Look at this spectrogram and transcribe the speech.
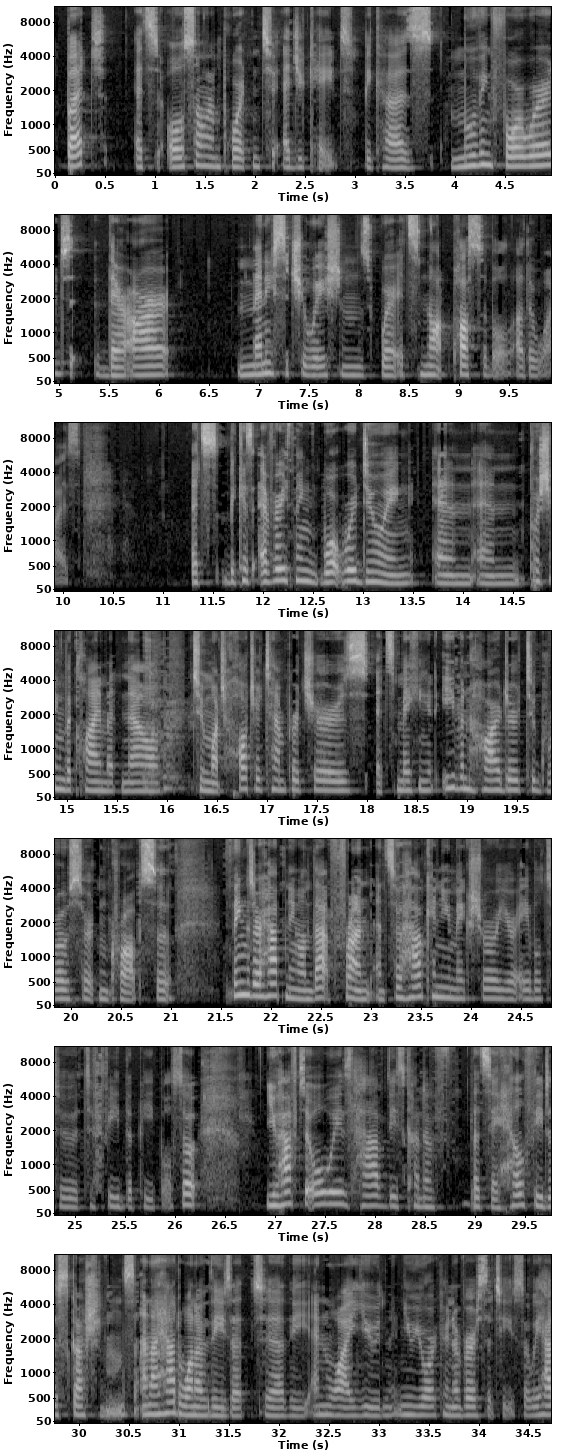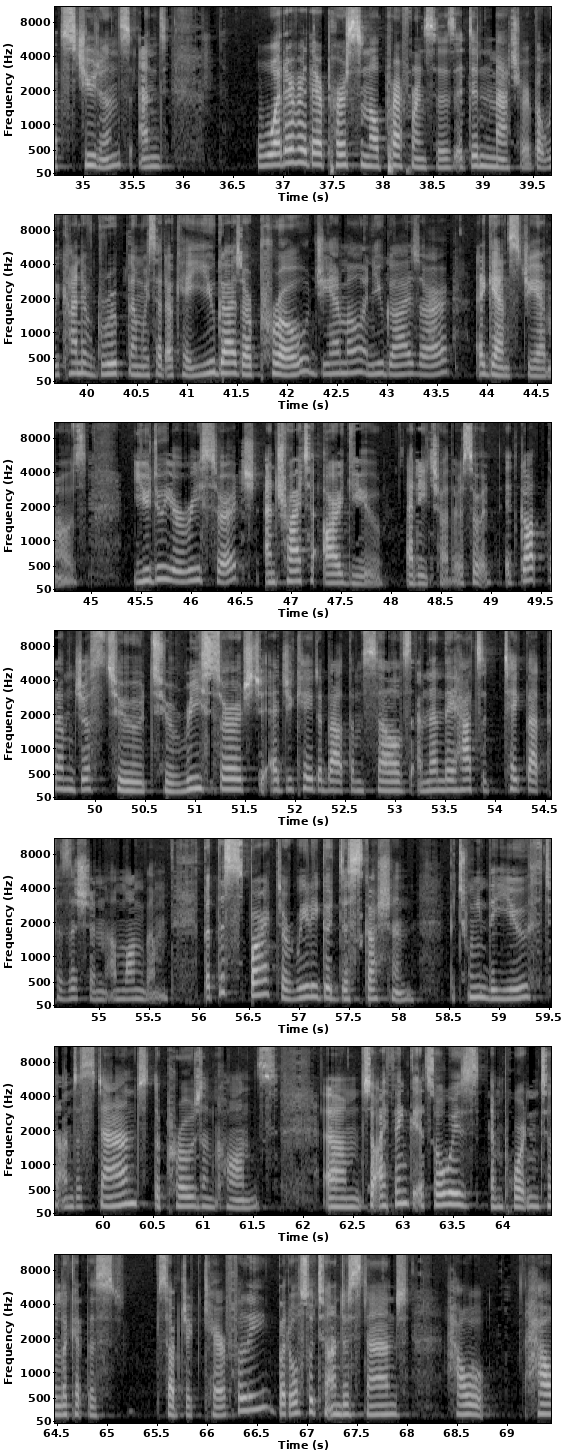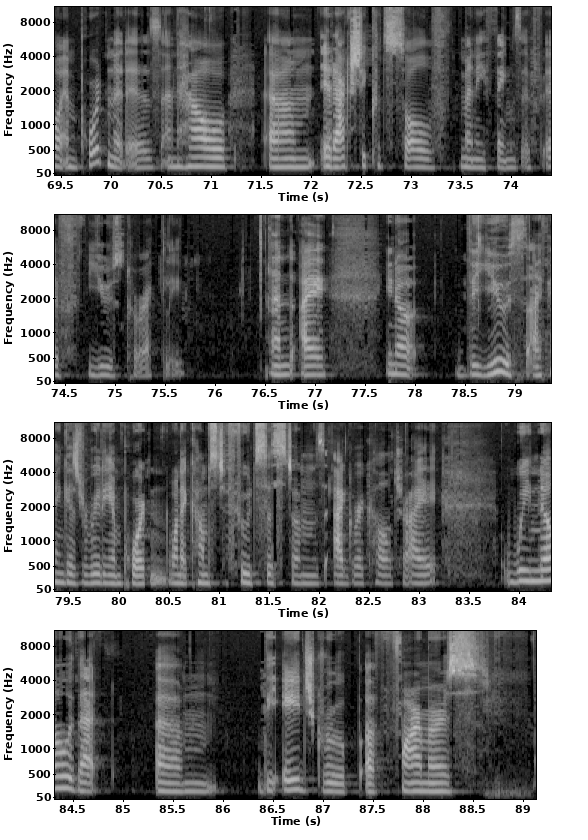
But it's also important to educate because moving forward, there are many situations where it's not possible otherwise. It's because everything, what we're doing and, and pushing the climate now to much hotter temperatures, it's making it even harder to grow certain crops. So things are happening on that front. And so how can you make sure you're able to, to feed the people? So you have to always have these kind of, let's say, healthy discussions. And I had one of these at uh, the NYU, New York University. So we had students and whatever their personal preferences, it didn't matter, but we kind of grouped them. We said, okay, you guys are pro GMO and you guys are against GMOs. You do your research and try to argue at each other. So it, it got them just to, to research, to educate about themselves, and then they had to take that position among them. But this sparked a really good discussion between the youth to understand the pros and cons. Um, so I think it's always important to look at this subject carefully, but also to understand how how important it is and how um, it actually could solve many things if, if used correctly. And I, you know, the youth, I think, is really important when it comes to food systems, agriculture. I, we know that um, the age group of farmers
